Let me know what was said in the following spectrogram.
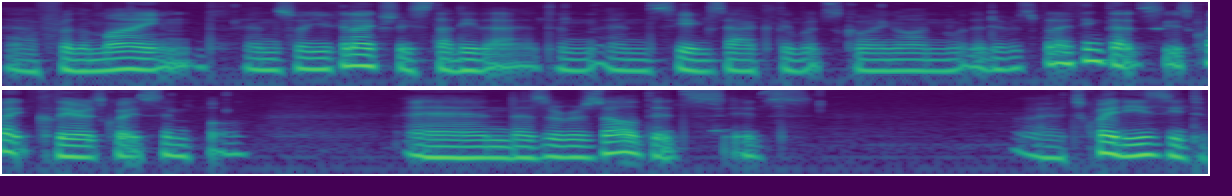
uh, for the mind. And so you can actually study that and, and see exactly what's going on with the difference. But I think that's it's quite clear, it's quite simple. And as a result, it's it's uh, it's quite easy to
